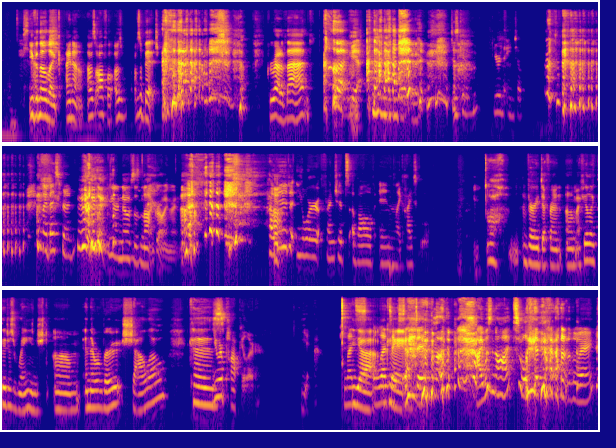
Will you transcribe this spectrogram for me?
Even though like I know I was awful. I was I was a bitch. Grew out of that. yeah. Just kidding. Just kidding. You're an angel. My best friend. your nose is not growing right now. How Uh. did your friendships evolve in like high school? Oh, very different. Um, I feel like they just ranged, um, and they were very shallow. Cause You were popular. Yeah. Let's Yeah, let's okay. accept it. I was not. We'll get that out of the way.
